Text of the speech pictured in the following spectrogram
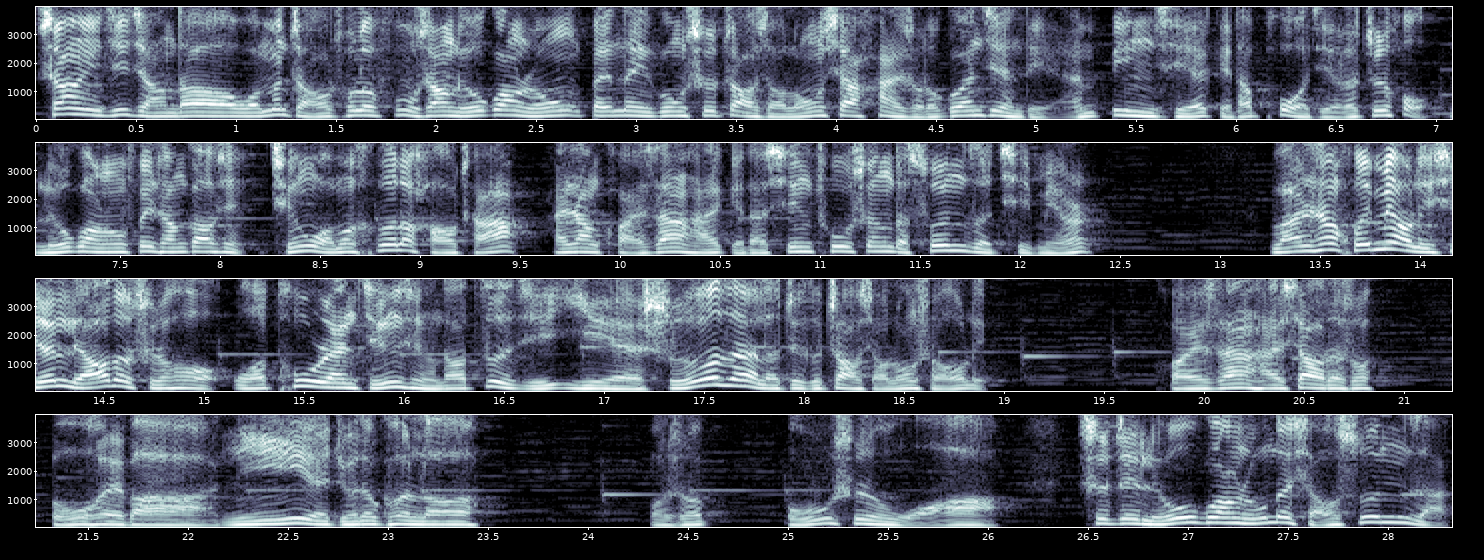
上一集讲到，我们找出了富商刘光荣被内功师赵小龙下害手的关键点，并且给他破解了之后，刘光荣非常高兴，请我们喝了好茶，还让蒯三海给他新出生的孙子起名儿。晚上回庙里闲聊的时候，我突然警醒到自己也折在了这个赵小龙手里。蒯三海笑着说：“不会吧，你也觉得困喽？”我说：“不是我，是这刘光荣的小孙子。”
